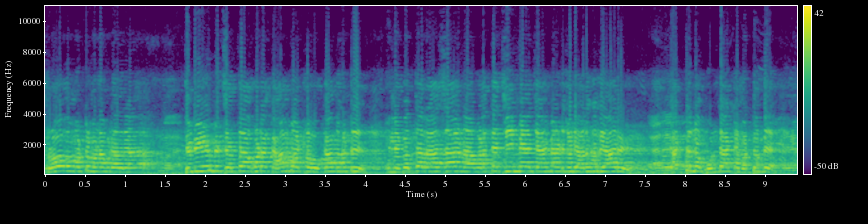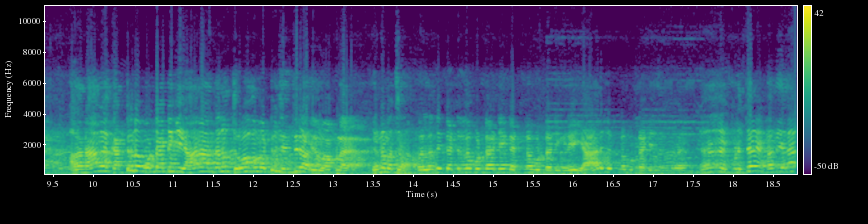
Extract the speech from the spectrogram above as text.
துரோகம் மட்டும் பண்ணக்கூடாதுடா. திடீர்னு செத்தா கூட கால் மாட்டுல உட்காந்துக்கிட்டு என்னை பெத்த ராசா நான் வளர்த்த சீமையா ஜாமியான்னு சொல்லி அழுகுது யாரு? கட்டுன பொண்டாட்டி மட்டும்தான். அதனால கட்டுன பொண்டாட்டிக்கு யாரா இருந்தாலும் துரோகம் மட்டும் செஞ்சிடாது? என்ன மச்சான் இப்ப இருந்து கட்டின பொண்டாட்டி கட்டின பொண்டாட்டிங்கிறே? யாரு கட்டின பொண்டாட்டி சொல்ற? இப்படித்தான் பாத்தீங்களா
